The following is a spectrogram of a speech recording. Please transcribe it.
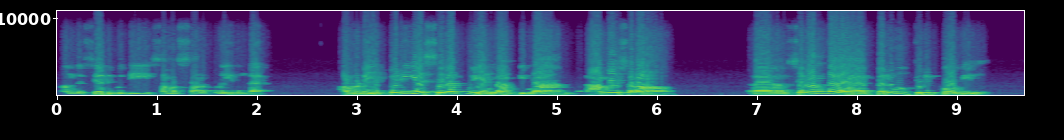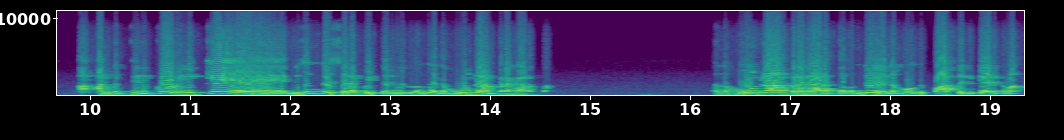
அந்த சேதுபதி சமஸ்தானத்துல இருந்தார். அவருடைய பெரிய சிறப்பு என்ன அப்படின்னா ராமேஸ்வரம் சிறந்த பெரும் திருக்கோவில். அ- அந்த திருக்கோவிலுக்கே மிகுந்த சிறப்பை தருவது வந்து அந்த மூன்றாம் பிரகாரம் தான் அந்த மூன்றாம் பிரகாரத்தை வந்து நம்ம வந்து பார்த்துக்கிட்டே இருக்கலாம்.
